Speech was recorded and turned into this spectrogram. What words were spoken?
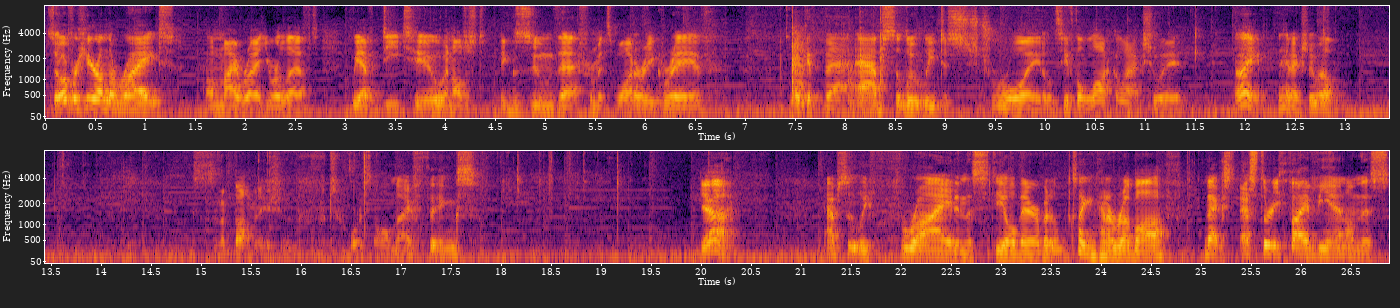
So over here on the right, on my right, your left, we have D2, and I'll just exhume that from its watery grave. Look at that, absolutely destroyed. Let's see if the lock will actuate. Oh, it actually will. This is an abomination towards all knife things. Yeah, absolutely fried in the steel there, but it looks like it can kind of rub off. Next, S35VN on this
